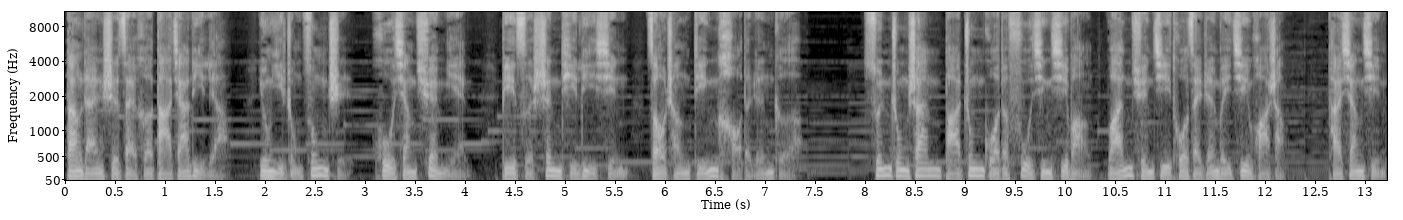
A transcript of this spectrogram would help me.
当然是在和大家力量，用一种宗旨互相劝勉，彼此身体力行，造成顶好的人格。孙中山把中国的复兴希望完全寄托在人为进化上，他相信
